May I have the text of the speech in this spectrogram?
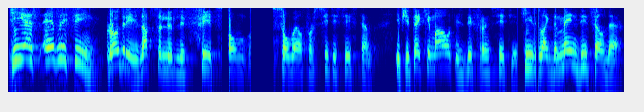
He has everything. Rodri is absolutely fit so, so well for City system. If you take him out, it's different City. He's like the main detail there.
